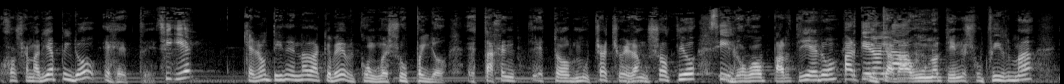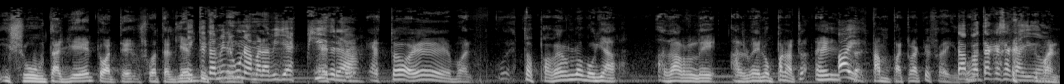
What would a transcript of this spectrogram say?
José María Peiró es este. Sí, ¿y él? que no tiene nada que ver con Jesús Peiró. Esta gente, estos muchachos eran socios Sí. y luego partieron, Partieron y cada la- uno tiene su firma y su taller, su atelier. Este también es una maravilla, es piedra. Este- esto es, bueno, esto es para verlo, voy a, a darle al velo para atrás. Tan para atrás que se ha ido. Tan para atrás que se ha caído. bueno,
